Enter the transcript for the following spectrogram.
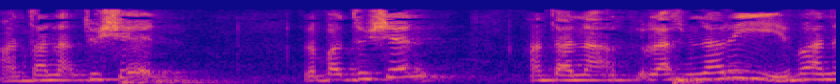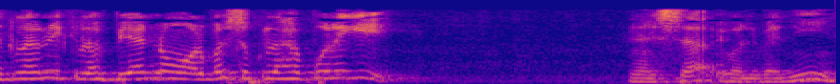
Hantar anak tuition. Lepas tuition Hantar anak kelas menari. Lepas anak kelas menari Kelas piano. Lepas tu kelas apa lagi? Nisa wal banin.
